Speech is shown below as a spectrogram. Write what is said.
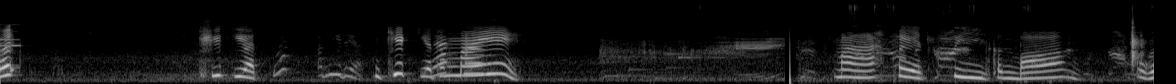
เฮ้ย ขี้เกียจอันนี้เด็ดขี้เกียจทำไม มาเฟสสี่กันบ้าง โอ้โห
